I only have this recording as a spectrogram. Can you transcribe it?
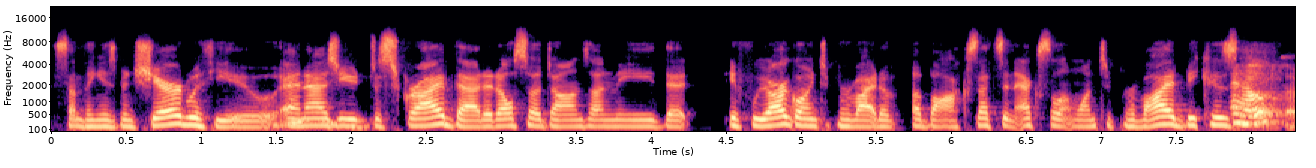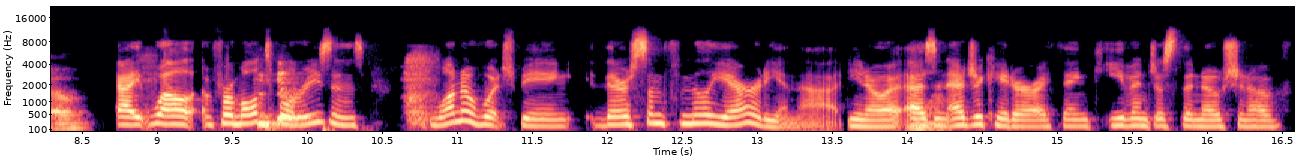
something has been shared with you. Mm-hmm. And as you mm-hmm. describe that, it also dawns on me that if we are going to provide a, a, box, that's an excellent one to provide because I hope so. I, well, for multiple reasons, one of which being there's some familiarity in that. You know, as an educator, I think even just the notion of,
